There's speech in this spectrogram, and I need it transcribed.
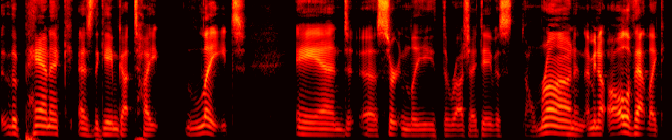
the panic as the game got tight late and uh, certainly the Rajai Davis home run, and I mean all of that. Like,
